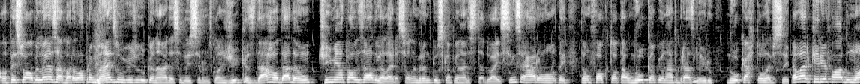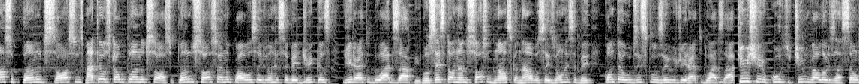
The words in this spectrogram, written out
Fala pessoal, beleza? Bora lá para mais um vídeo do canal. Dessa vez seremos com as dicas da rodada 1. Time atualizado, galera. Só lembrando que os campeonatos estaduais se encerraram ontem, então foco total no Campeonato Brasileiro, no Cartola FC. Galera, queria falar do nosso plano de sócios. Matheus, que é o plano de sócio? O plano sócio é no qual vocês vão receber dicas direto do WhatsApp. Você se tornando sócio do nosso canal, vocês vão receber conteúdos exclusivos direto do WhatsApp. Time tiro curto, time valorização,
